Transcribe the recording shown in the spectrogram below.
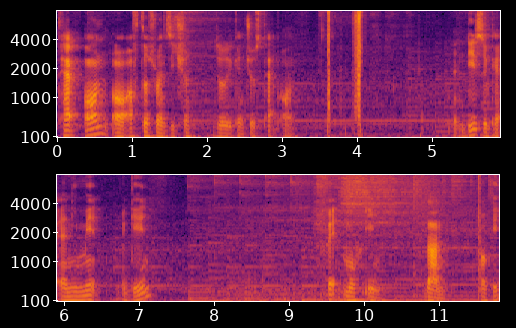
tap on or after transition. So you can choose tap on this you can animate again. Fade move in. Done. Okay.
